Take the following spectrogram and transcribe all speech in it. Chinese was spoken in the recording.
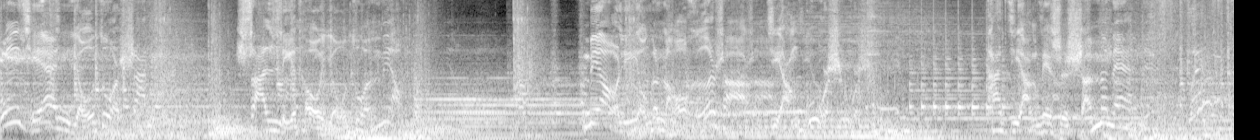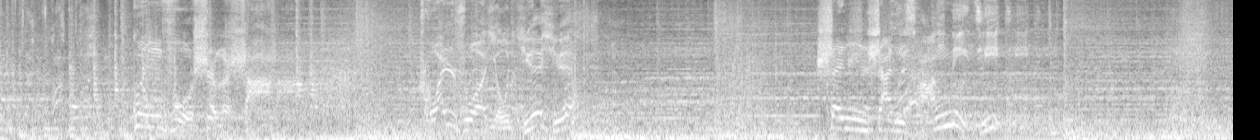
从前有座山，山里头有座庙，庙里有个老和尚讲故事。他讲的是什么呢？功夫是个啥？传说有绝学，深山藏秘籍，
